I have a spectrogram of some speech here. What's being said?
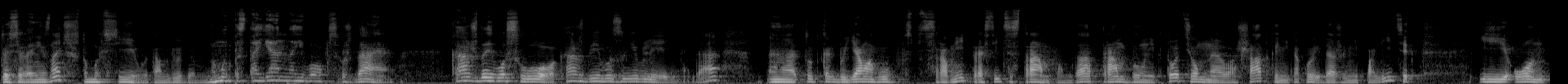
То есть это не значит, что мы все его там любим, но мы постоянно его обсуждаем. Каждое его слово, каждое его заявление, да, Э, тут как бы я могу сравнить, простите, с Трампом. Да? Трамп был никто, темная лошадка, никакой даже не политик. И он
